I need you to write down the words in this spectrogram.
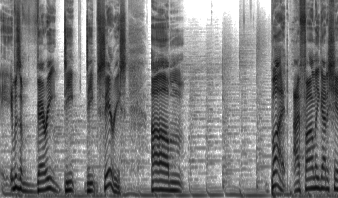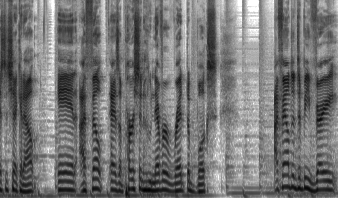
it was a very deep, deep series. Um, but I finally got a chance to check it out. And I felt as a person who never read the books, I found it to be very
